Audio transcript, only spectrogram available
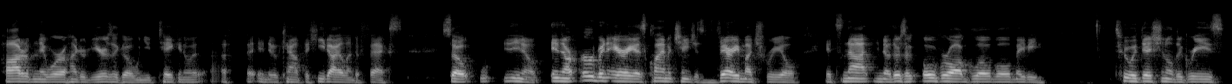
hotter than they were 100 years ago when you take into, into account the heat island effects. So, you know, in our urban areas, climate change is very much real. It's not, you know, there's an overall global, maybe two additional degrees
